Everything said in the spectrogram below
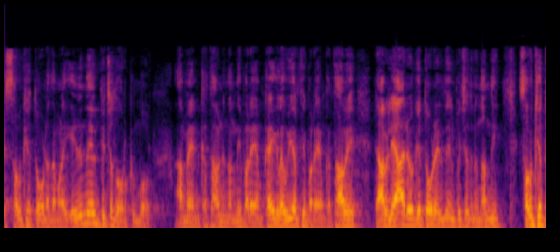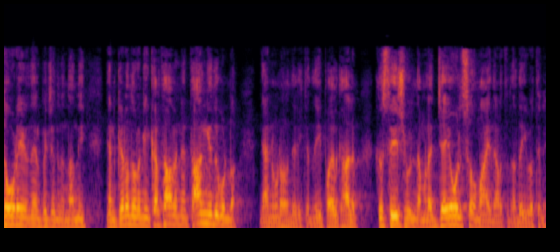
സൗഖ്യത്തോടെ നമ്മളെ എഴുന്നേൽപ്പിച്ചത് ഓർക്കുമ്പോൾ ആമേൻ. കർത്താവിന് നന്ദി പറയാം. കൈകളെ ഉയർത്തി പറയാം. കർത്താവെ രാവിലെ ആരോഗ്യത്തോടെ എഴുന്നേൽപ്പിച്ചതിന് നന്ദി. സൗഖ്യത്തോടെ എഴുന്നേൽപ്പിച്ചതിന് നന്ദി. ഞാൻ കിടന്നുറങ്ങി കർത്താവിനെ താങ്ങിയതുകൊണ്ട് ഞാൻ ഉണർന്നിരിക്കുന്നത് ഈ പകൽക്കാലം ക്രിസ്തീശുവിൽ നമ്മളെ ജയോത്സവമായി നടത്തുന്ന ദൈവത്തിന്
